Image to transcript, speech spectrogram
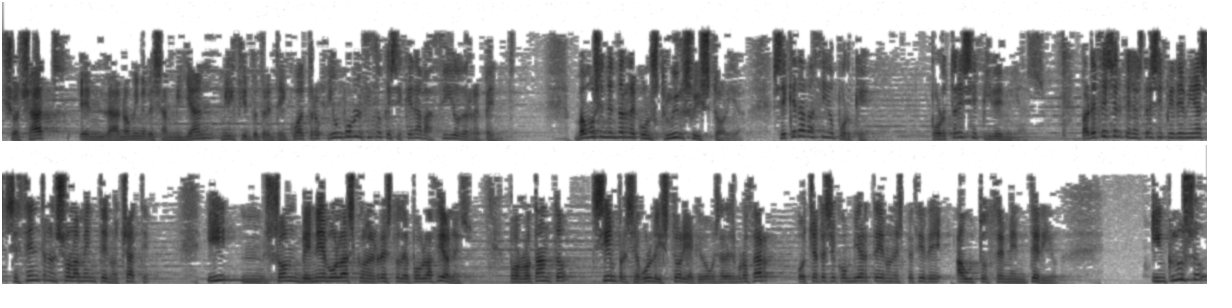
Xochat, en la nómina de San Millán, 1134, y un pueblecito que se queda vacío de repente. Vamos a intentar reconstruir su historia. ¿Se queda vacío por qué? Por tres epidemias. Parece ser que esas tres epidemias se centran solamente en Ochate y mm, son benévolas con el resto de poblaciones. Por lo tanto, siempre según la historia que vamos a desbrozar, Ochate se convierte en una especie de autocementerio. Incluso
